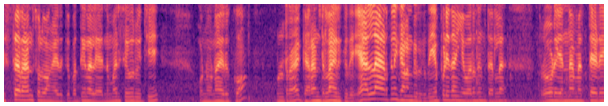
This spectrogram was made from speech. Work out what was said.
இஸ்தரான்னு சொல்லுவாங்க இதுக்கு. பார்த்தீங்களா இல்லையா இந்த மாதிரி செவுரு வச்சு ஒன்று ஒன்றா இருக்கும். உள்ள கரண்ட்லாம் இருக்குது. எல்லா இடத்துலையும் கரண்ட் இருக்குது. எப்படி தான் இங்கே வருதுன்னு தெரில ரோடு என்ன மெத்தடு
